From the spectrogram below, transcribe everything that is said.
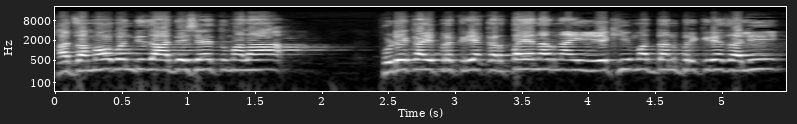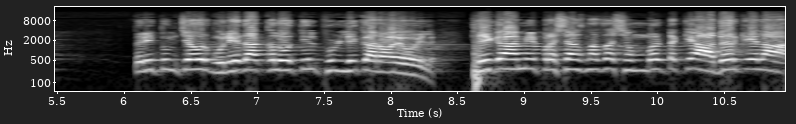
हा जमावबंदीचा आदेश आहे तुम्हाला पुढे काही प्रक्रिया करता येणार नाही. एक ही मतदान प्रक्रिया झाली तरी तुमच्यावर गुन्हे दाखल होतील पुढली कारवाई होईल. ठीक आहे आम्ही प्रशासनाचा शंभर टक्के आदर केला.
